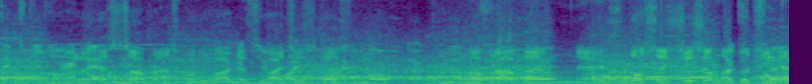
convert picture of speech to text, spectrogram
60 No ale też trzeba brać pod uwagę, słuchajcie, że to jest naprawdę e, 160 na godzinę,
